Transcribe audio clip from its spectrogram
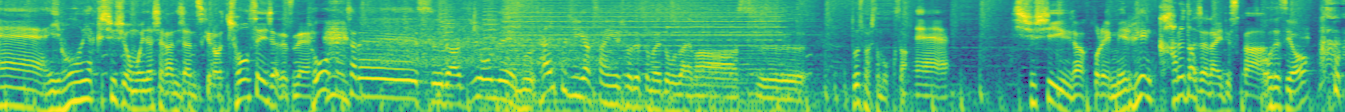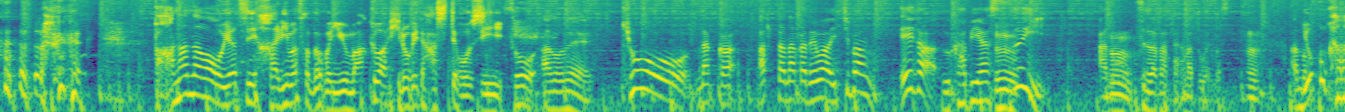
えーようやく趣旨を思い出した感じなんですけど挑戦者ですね。挑戦者です。ラジオネームタイプ自虐さん優勝です。おめでとうございます。どうしましたモックさん？えー趣旨がこれメルヘンカルタじゃないですか。そうですよ。バナナはおやつに入りますかという幕は広げて走ってほしい。そうあのね今日なんかあった中では一番絵が浮かびやすい、あの、うん。札だったかなと思います。あのよく考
